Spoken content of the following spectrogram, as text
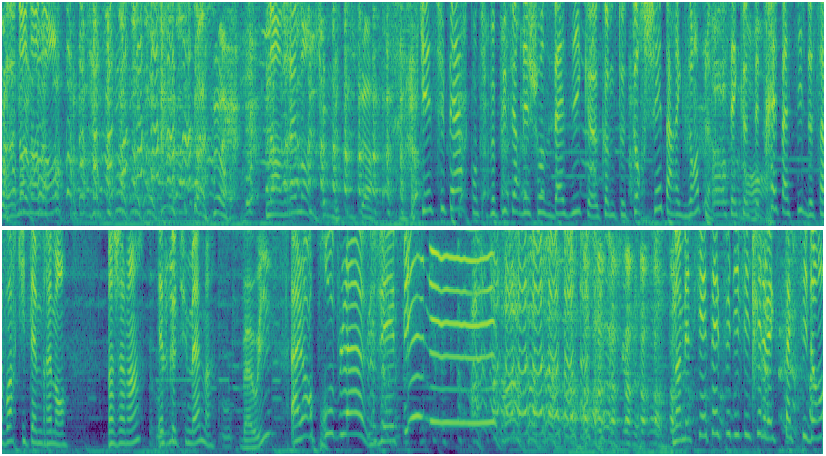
Euh, non, non, non. non, vraiment. Ce qui est super quand tu peux plus faire des choses basiques comme te torcher par exemple, c'est que c'est très facile de savoir qui t'aime vraiment. Benjamin, est-ce que tu m'aimes? Bah oui. Alors prouve-le, j'ai fini! Non mais ce qui a été le plus difficile avec cet accident,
